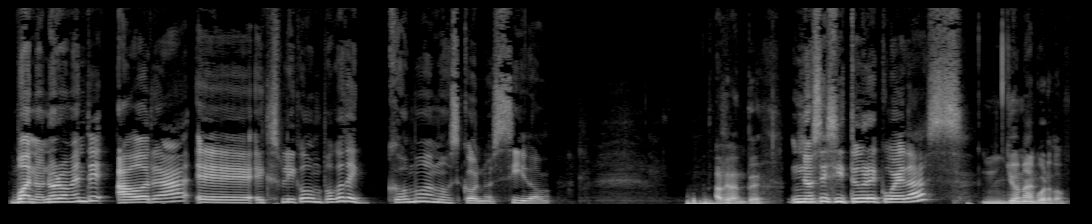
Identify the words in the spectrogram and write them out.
Bueno, normalmente ahora eh, explico un poco de cómo hemos conocido. Adelante. No sé si tú recuerdas. Yo me acuerdo.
